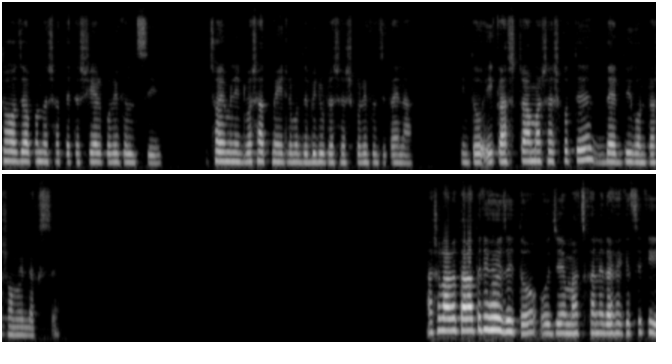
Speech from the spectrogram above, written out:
সহজে আপনাদের সাথে এটা শেয়ার করে ফেলছি। ছয় মিনিট বা সাত মিনিটের মধ্যে ভিডিওটা শেষ করে ফেলছি, তাই না? কিন্তু এই কাজটা আমার শেষ করতে দেড় দুই ঘণ্টা সময় লাগছে। আসলে আরও তাড়াতাড়ি হয়ে যেত ওই যে মাঝখানে দেখা গেছে কি,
